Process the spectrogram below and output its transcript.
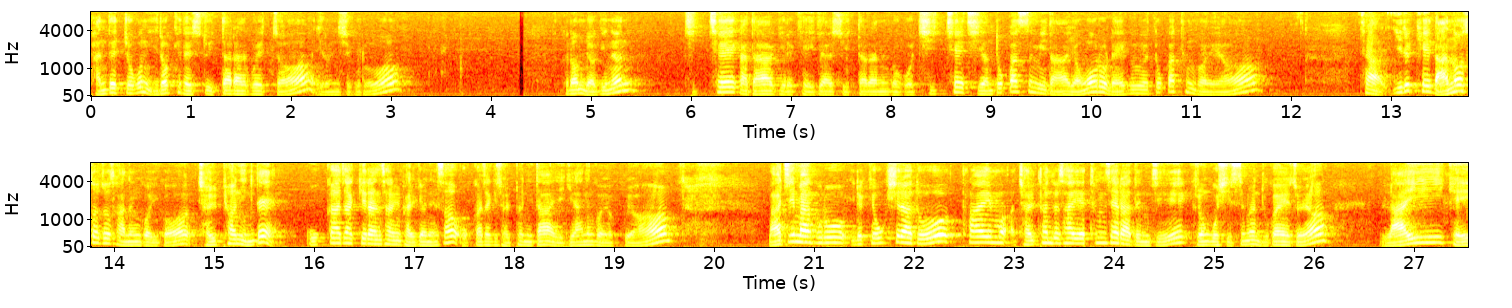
반대쪽은 이렇게 될 수도 있다라고 했죠. 이런 식으로. 그럼 여기는 지체 가닥 이렇게 얘기할 수 있다라는 거고 지체 지연 똑같습니다. 영어로 레그 똑같은 거예요. 자, 이렇게 나눠서도 가는 거 이거 절편인데 오카자키라는 사람이 발견해서 오카자키 절편이다 얘기하는 거였고요. 마지막으로 이렇게 혹시라도 프라이머 절편들 사이에 틈새라든지 그런 곳이 있으면 누가 해줘요? 라이게이션이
